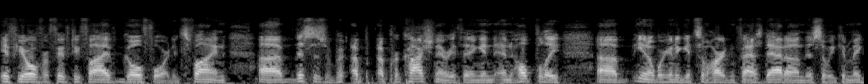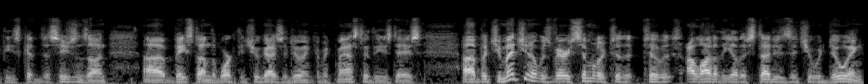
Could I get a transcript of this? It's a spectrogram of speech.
if you're over 55, go for it. It's fine. Uh, this is a, a, a, precautionary thing, and and hopefully, uh, you know, we're going to get some hard and fast data on this so we can make these decisions on uh, based on the work that you guys are doing at McMaster these days. Uh, but you mentioned it was very similar to the, to a lot of the other studies that you were doing.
